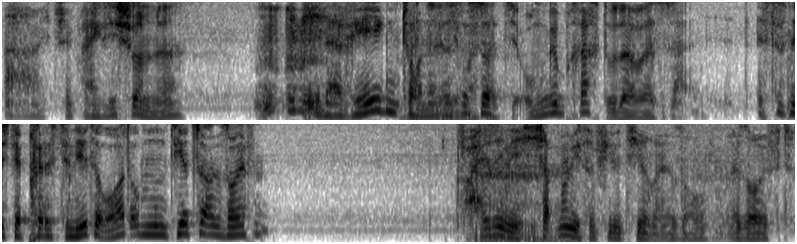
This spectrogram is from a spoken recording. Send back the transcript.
Ah, ich check was. Eigentlich schon, ne? In der Regentonne. Also, Das jemand ist, so, hat sie umgebracht oder was? ist das nicht der prädestinierte Ort, um ein Tier zu ersäufen? Weiß ich nicht. Ich habe noch nicht so viele Tiere ersauf, ersäuft.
